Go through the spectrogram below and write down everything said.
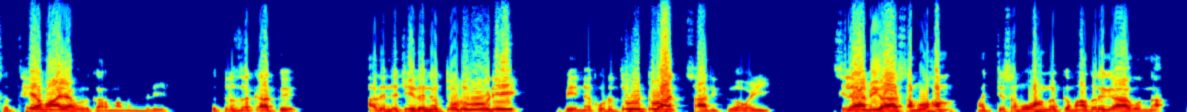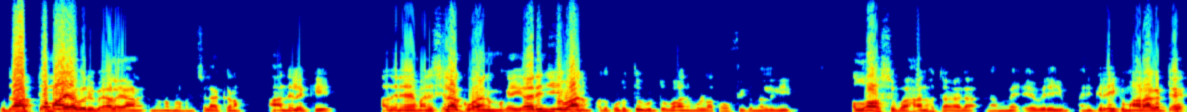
ശ്രദ്ധേയമായ ഒരു കർമ്മം എന്ന നിലയിൽ. ഫിത്ര സക്കാത്ത് അതിന്റെ ചൈതന്യത്തോടുകൂടി പിന്നെ കൊടുത്തുവിട്ടുവാൻ സാധിക്കുക വഴി. ഇസ്ലാമിക സമൂഹം മറ്റ് സമൂഹങ്ങൾക്ക് മാതൃകയാകുന്ന ഉദാത്തമായ ഒരു വേളയാണ് എന്ന് നമ്മൾ മനസ്സിലാക്കണം. ആ നിലയ്ക്ക് അതിനെ മനസ്സിലാക്കുവാനും കൈകാര്യം ചെയ്യുവാനും അത് കൊടുത്തു വിട്ടുവാനുമുള്ള തോഫിക്ക് നൽകി. അള്ളാഹു സുബാനു താല നമ്മെ ഏവരെയും അനുഗ്രഹിക്കുമാറാകട്ടെ.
